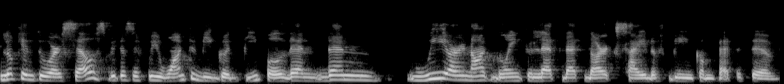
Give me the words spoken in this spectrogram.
look into ourselves because if we want to be good people, then then we are not going to let that dark side of being competitive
